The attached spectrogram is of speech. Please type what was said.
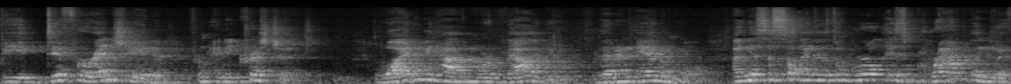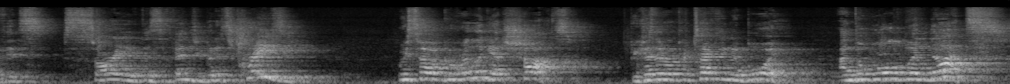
be differentiated from any Christian? Why do we have more value than an animal? And this is something that the world is grappling with. It's sorry if this offends you, but it's crazy. We saw a gorilla get shot because they were protecting a boy, and the world went nuts.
